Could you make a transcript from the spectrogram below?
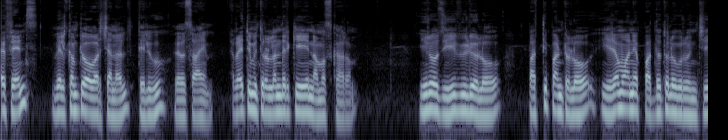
Hi friends welcome to our channel Telugu వ్యవసాయం రైతు మిత్రులందరికీ నమస్కారం. ఈరోజు ఈ వీడియోలో పత్తి పంటలో యాజమాన్య పద్ధతుల గురించి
